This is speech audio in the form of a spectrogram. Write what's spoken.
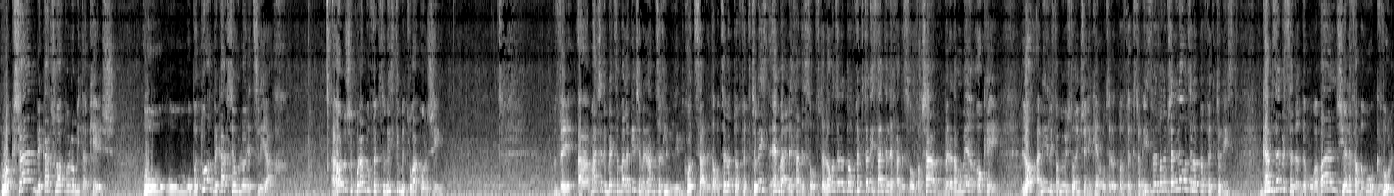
הוא עקשן בכך שהוא אף פעם לא מתעקש. הוא, הוא, הוא בטוח בכך שהוא לא יצליח. הרעיון הוא שכולם פרפקציוניסטים בצורה כלשהי. ומה שאני בעצם בא להגיד, שבן אדם צריך לנקוט צד. אתה רוצה להיות פרפקציוניסט, אין בעיה, לך עד הסוף. אתה לא רוצה להיות פרפקציוניסט, אל תלך עד הסוף. עכשיו, בן אדם אומר, אוקיי, לא, אני לפעמים יש דברים שאני כן רוצה להיות פרפקציוניסט, ויש דברים שאני לא רוצה להיות פרפקציוניסט. גם זה בסדר גמור, אבל שיהיה לך ברור גבול.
